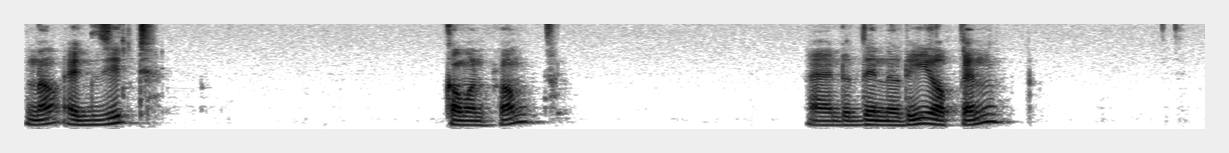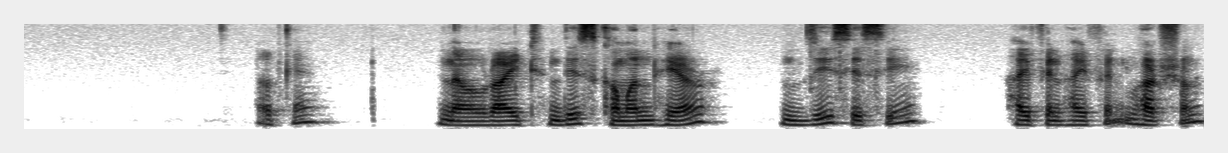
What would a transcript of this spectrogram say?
Now exit command prompt and then reopen. Okay now write this command here gcc hyphen hyphen version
